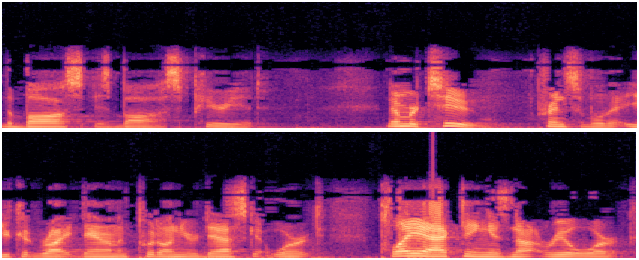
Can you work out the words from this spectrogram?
the boss is boss, period. Number two principle that you could write down and put on your desk at work play acting is not real work.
